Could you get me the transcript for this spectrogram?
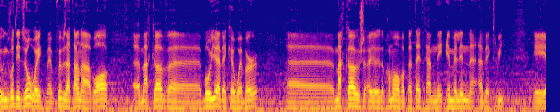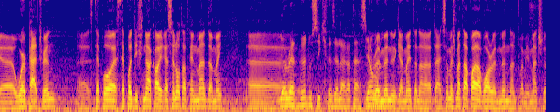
Au niveau des duos, oui. Mais vous pouvez vous attendre à avoir Markov, euh, Beaulieu avec euh, Weber. Euh, Markov, euh, d'après moi, on va peut-être ramener Emeline avec lui. Et euh, Ware Patron. Euh, c'était pas, c'était pas défini encore. Il reste un autre entraînement demain. Euh, Il y a Redmond aussi qui faisait la rotation. Redmond également était dans la rotation, mais je m'attends pas à voir Redmond dans le premier match. Là.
